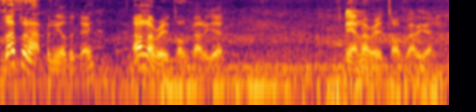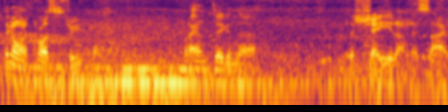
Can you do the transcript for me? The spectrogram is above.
So that's what happened the other day. I'm not ready to talk about it yet. Yeah, I'm not ready to talk about it yet. I think I want to cross the street. But I am digging the the shade on this side.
